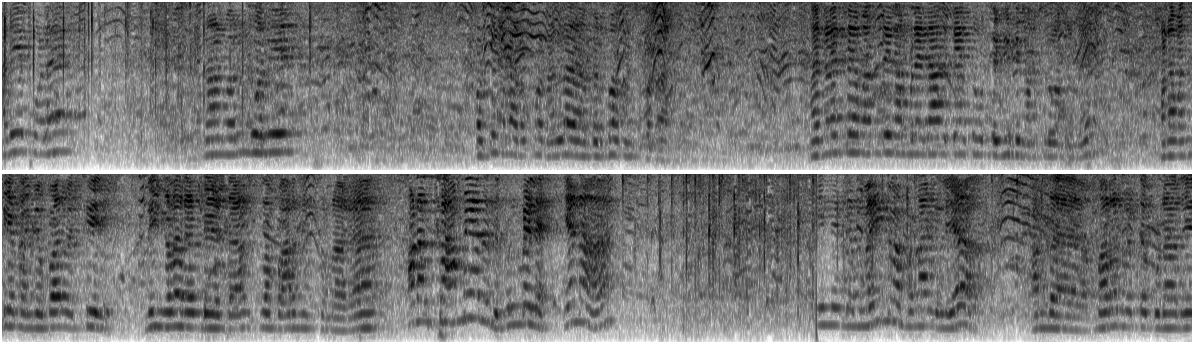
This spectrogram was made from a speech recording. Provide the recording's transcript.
அதே போல நான் வரும்போது பசங்களாம் ரொம்ப நல்ல பெர்ஃபார்மன்ஸ் பண்ணாங்க. நான் நினைச்சேன் வந்து நம்மள ஏதாவது பேச விட்டு வீட்டுக்கு அனுப்பிச்சிருவாங்கன்னு ஆனா வந்து என்ன இங்க உட்கார வச்சு நீங்களும் ரெண்டு டான்ஸ்லாம் பாருங்கன்னு சொன்னாங்க. ஆனா செம்மையா இருந்தது உண்மையில. ஏன்னா இந்த இந்த மைண்ட்லாம் பண்ணாங்க இல்லையா? அந்த மரம் வெட்டக்கூடாது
